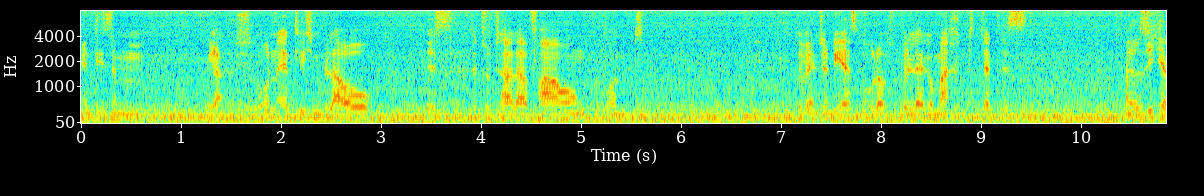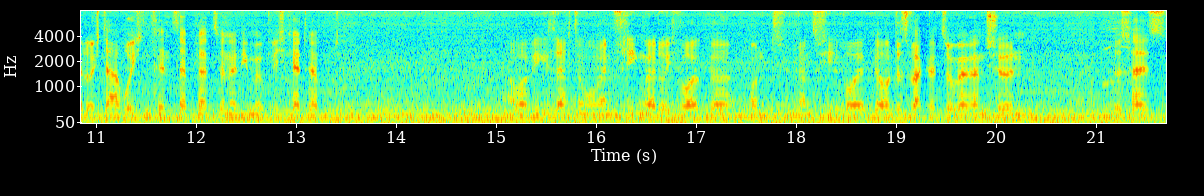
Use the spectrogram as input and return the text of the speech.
in diesem ja, unendlichen Blau ist eine totale Erfahrung und da werden schon die ersten Urlaubsbilder gemacht. Das ist also sichert euch da ruhig einen Fensterplatz, wenn ihr die Möglichkeit habt. Aber wie gesagt, im Moment fliegen wir durch Wolke und ganz viel Wolke und es wackelt sogar ganz schön. Das heißt,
